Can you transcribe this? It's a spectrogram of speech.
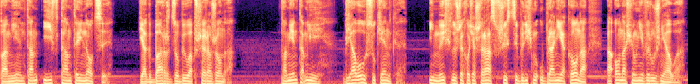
Pamiętam i w tamtej nocy, jak bardzo była przerażona. Pamiętam jej białą sukienkę i myśl, że chociaż raz wszyscy byliśmy ubrani jak ona, a ona się nie wyróżniała.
